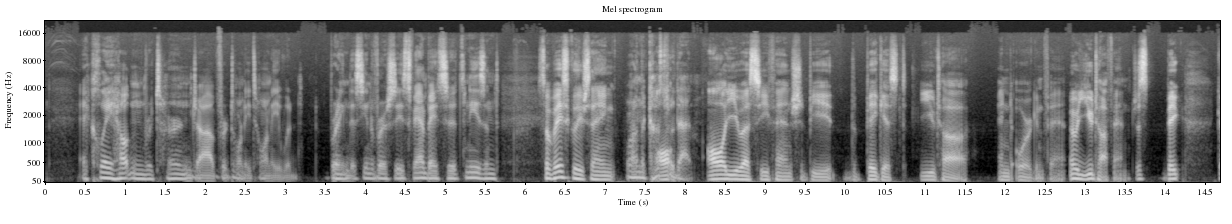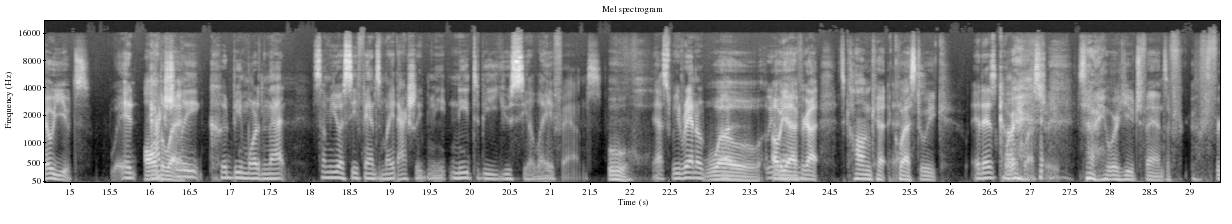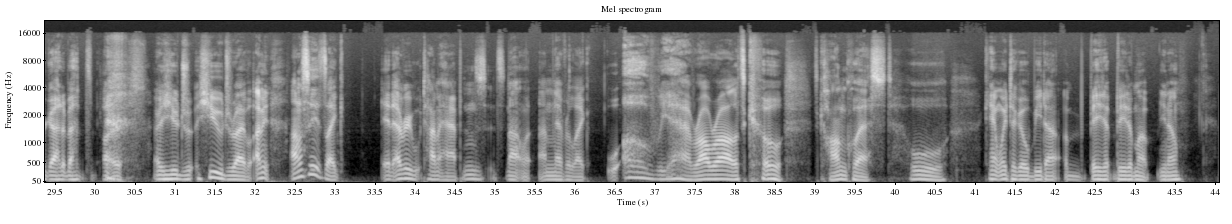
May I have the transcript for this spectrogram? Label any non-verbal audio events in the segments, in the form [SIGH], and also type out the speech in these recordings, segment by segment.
a Clay Helton return job for 2020 would bring this university's fan base to its knees, and So basically, you're saying we're on the cusp all, of that. all USC fans should be the biggest Utah and Oregon fan. Oh, Utah fan. Just big. Go Utes. It all the way. actually could be more than that. Some USC fans might actually need to be UCLA fans. Ooh. Yes, we ran a uh, Whoa. we oh yeah, I forgot. It's Conquest Week. It is We're- Conquest Week. [LAUGHS] Sorry, we're huge fans. I f- [LAUGHS] forgot about our [LAUGHS] our huge huge rival. I mean, honestly, it's like it every time it happens. It's not. I'm never like, oh yeah, rah rah, let's go. It's conquest. Ooh, can't wait to go beat up beat beat them up. You know,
